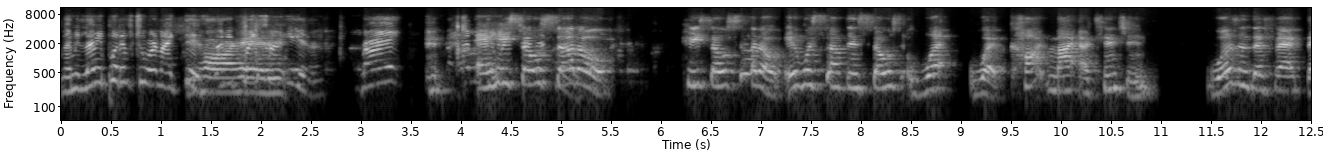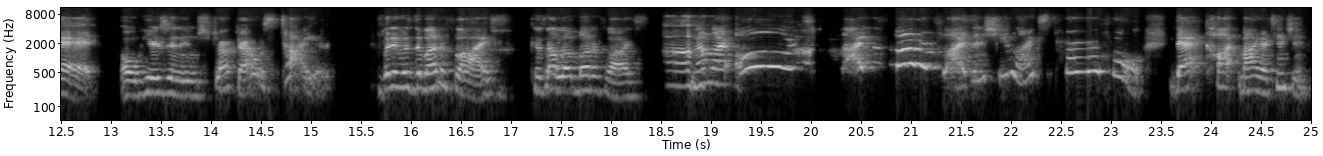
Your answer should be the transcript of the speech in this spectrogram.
Let me let me put it to her like this. Let me place her here, right? And he's so subtle. He's so subtle. It was something so what what caught my attention wasn't the fact that oh here's an instructor. I was tired, but it was the butterflies because I love butterflies, uh, and I'm like oh she likes butterflies and she likes purple. That caught my attention.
